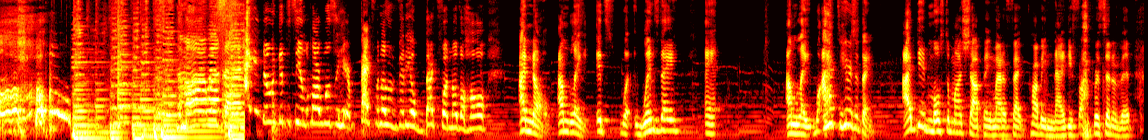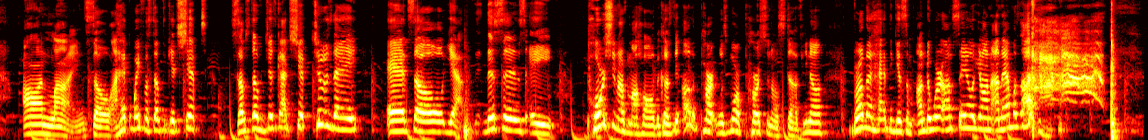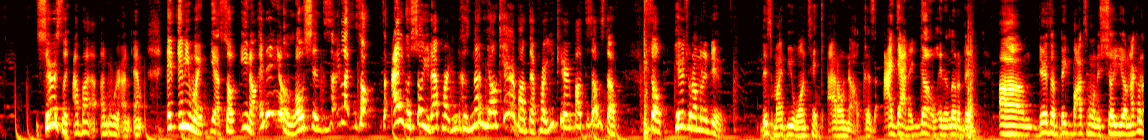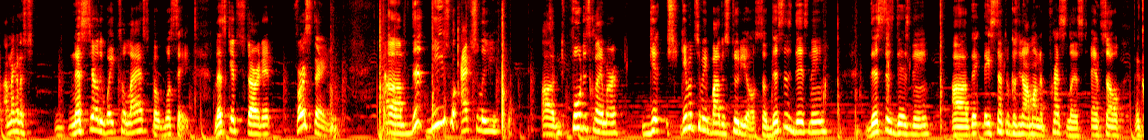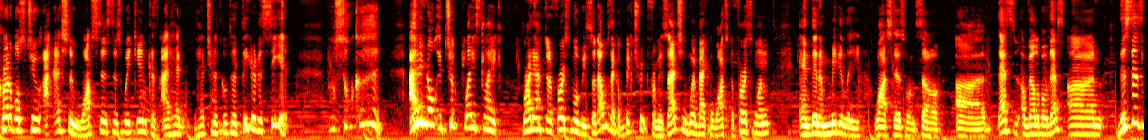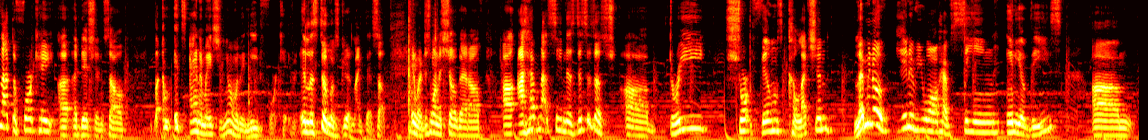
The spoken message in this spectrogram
Oh! Lamarr Wilson. How you doing? Good to see you. Lamarr Wilson here. Back for another video. Back for another haul. I know I'm late. It's what Wednesday, and I'm late. Well, I have to. Here's the thing. I did most of my shopping. Matter of fact, probably 95% of it online. So I had to wait for stuff to get shipped. Some stuff just got shipped Tuesday. And so, yeah, this is a portion of my haul because the other part was more personal stuff. You know, brother had to get some underwear on sale, you know, on, on Amazon. Seriously, I buy underwear on Amazon. Anyway, yeah, so, you know, and then, you know, lotion. Like, so, so I ain't gonna show you that part because none of y'all care about that part. You care about this other stuff. So here's what I'm gonna do. This might be one take. I don't know because I gotta go in a little bit. Um, there's a big box I want to show you. I'm not gonna I'm not gonna necessarily wait till last, but we'll see. Let's get started. First thing, um, th these were actually uh, full disclaimer, get given to me by the studio. So this is Disney. This is Disney. Uh, they, they sent them because you know I'm on the press list, and so Incredibles 2. I actually watched this this weekend because I had had chance to go to the theater to see it. It was so good. I didn't know it took place like right after the first movie. So that was like a big treat for me. So I actually went back and watched the first one and then immediately watched this one. So uh, that's available. That's on, this is not the 4K uh, edition. So, but um, it's animation. You don't really need 4K. It still looks good like that. So anyway, just want to show that off. Uh, I have not seen this. This is a uh, three short films collection. Let me know if any of you all have seen any of these. Um,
